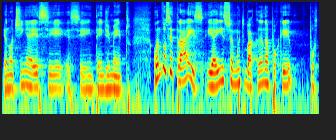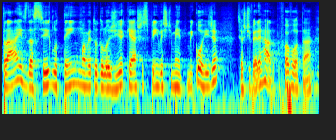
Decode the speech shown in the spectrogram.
Eu não tinha esse, esse entendimento. Quando você traz, e aí isso é muito bacana porque por trás da Siglo tem uma metodologia que é a XP Investimento. Me corrija se eu estiver errado, por favor, tá? Uhum.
